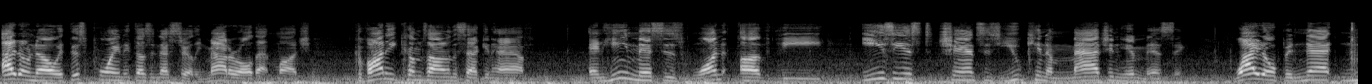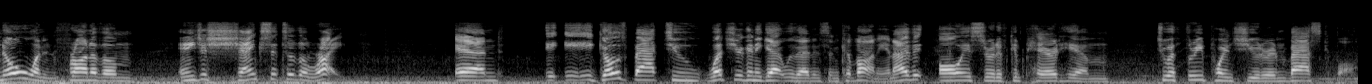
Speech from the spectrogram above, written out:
I don't know. At this point, it doesn't necessarily matter all that much. Cavani comes on in the second half, and he misses one of the easiest chances you can imagine him missing. Wide open net, no one in front of him, and he just shanks it to the right. And it, it goes back to what you're going to get with Edinson Cavani. And I've always sort of compared him to a three point shooter in basketball.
